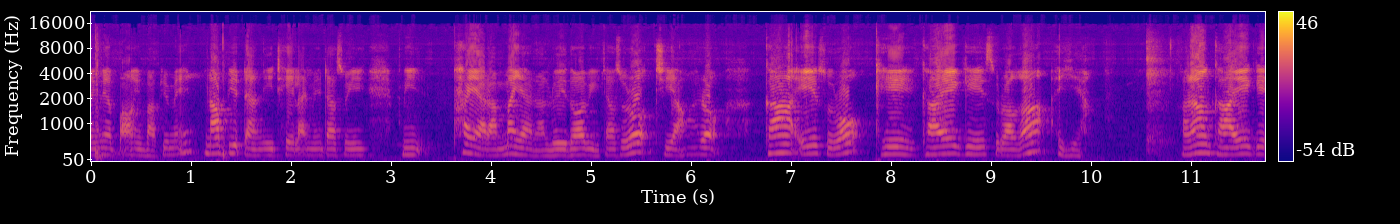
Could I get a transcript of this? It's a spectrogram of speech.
လေးနဲ့ပေါင်းရင်ပါဖြစ်မယ်နောက်ပြစ်တန်လေးထည့်လိုက်မယ်ဒါဆိုရင်မိဖတ်ရတာမှတ်ရတာလွယ်သွားပြီဒါဆိုတော့ကြည့်အောင်အဲ့တော့ဂါအေဆိုတော့ခေဂါအေကေဆိုတော့ကအရာအဲ့တော့ဂါအေကေ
